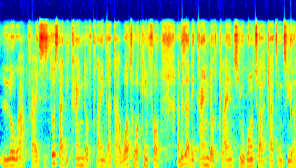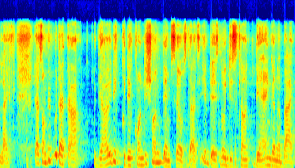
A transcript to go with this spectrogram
lower prices. Those are the kind of clients that are worth working for, and those are the kind of clients you want to attract into your life. There are some people that are they already they've conditioned themselves that if there's no discount, they ain't gonna buy.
